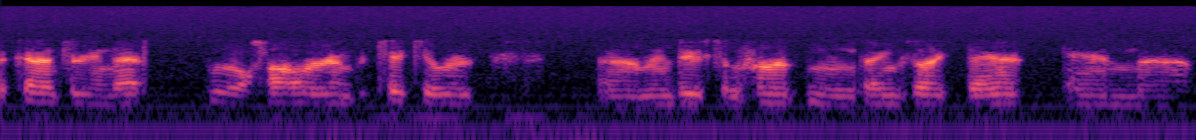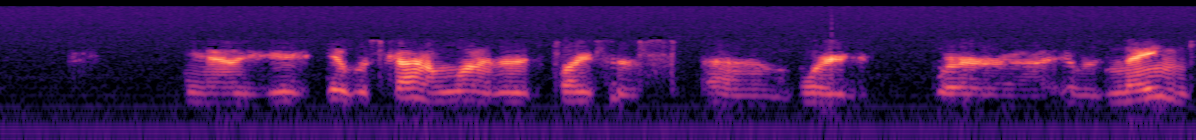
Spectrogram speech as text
the country and that little holler in particular, um, and do some hunting and things like that. And uh, you know, it, it was kind of one of those places um, where where uh, it was named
